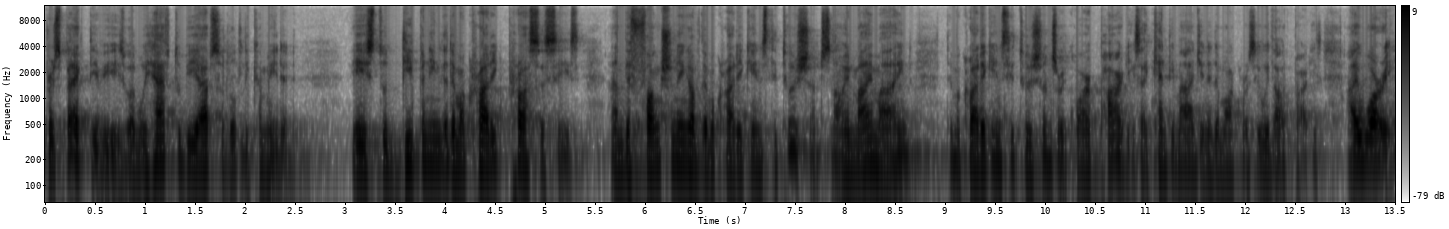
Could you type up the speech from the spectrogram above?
perspective is what we have to be absolutely committed is to deepening the democratic processes and the functioning of democratic institutions. Now, in my mind, democratic institutions require parties. I can't imagine a democracy without parties. I worry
